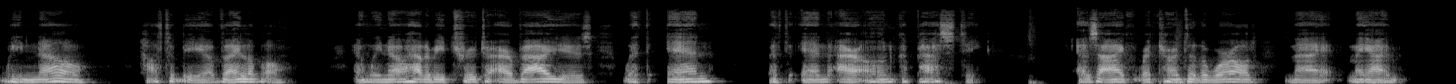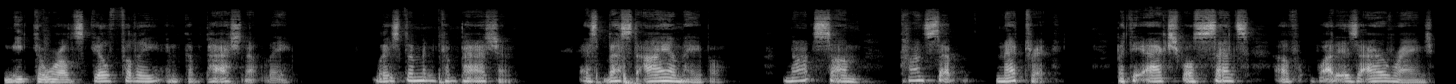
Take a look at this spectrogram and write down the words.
We know how to be available, and we know how to be true to our values within within our own capacity. As I return to the world, may may I meet the world skillfully and compassionately, wisdom and compassion as best I am able, not some concept metric, but the actual sense of what is our range,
